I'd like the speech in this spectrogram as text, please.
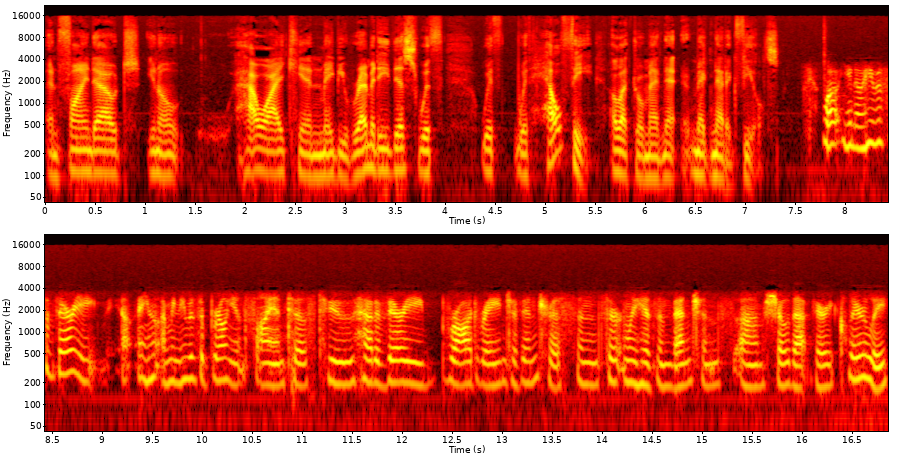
and find out, you know, how I can maybe remedy this with with, with healthy electromagnetic fields? Well, you know, he was a very, I mean, he was a brilliant scientist who had a very broad range of interests, and certainly his inventions um, show that very clearly.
